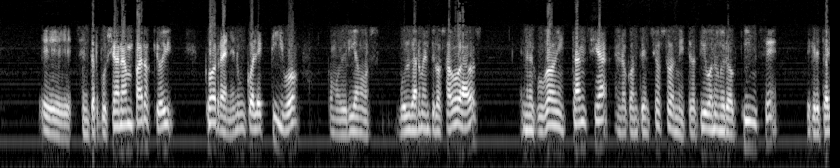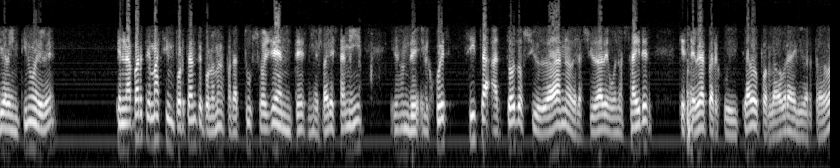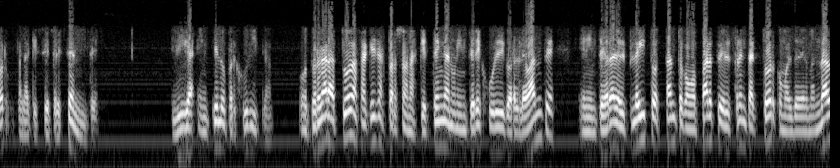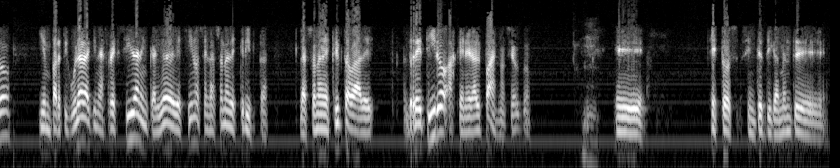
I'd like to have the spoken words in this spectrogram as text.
eh, se interpusieron amparos que hoy corren en un colectivo, como diríamos vulgarmente los abogados, en el juzgado de instancia en lo contencioso administrativo número 15, Secretaría 29, en la parte más importante, por lo menos para tus oyentes, me parece a mí, es donde el juez cita a todo ciudadano de la ciudad de Buenos Aires que se vea perjudicado por la obra de Libertador para que se presente y diga en qué lo perjudica. Otorgar a todas aquellas personas que tengan un interés jurídico relevante en integrar el pleito, tanto como parte del frente actor como el de demandado, y en particular a quienes residan en calidad de vecinos en la zona descripta. La zona descripta va de Retiro a General Paz, ¿no es cierto? Mm. Eh, esto es sintéticamente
